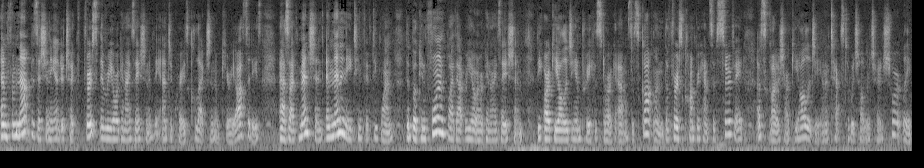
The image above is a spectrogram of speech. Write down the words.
and from that position he undertook first the reorganization of the antiquaries' collection of curiosities, as I've mentioned, and then in 1851, the book informed by that reorganization, the Archaeology and Prehistoric Annals of Scotland, the first comprehensive survey of Scottish archaeology, and a text to which I'll return shortly.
